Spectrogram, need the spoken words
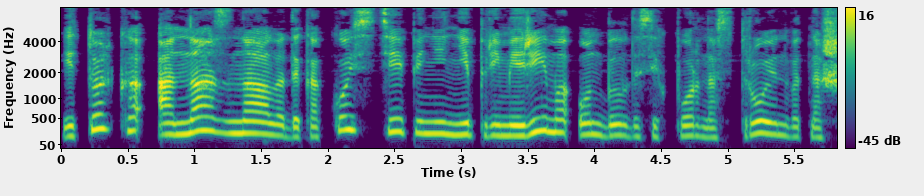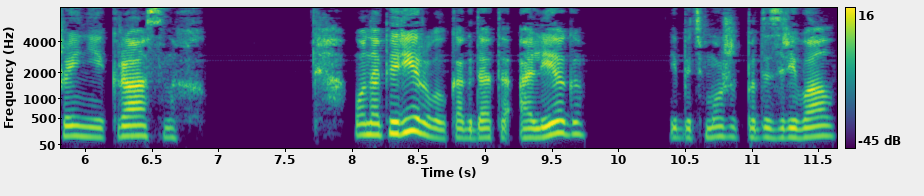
И только она знала, до какой степени непримиримо он был до сих пор настроен в отношении красных. Он оперировал когда-то Олега и, быть может, подозревал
